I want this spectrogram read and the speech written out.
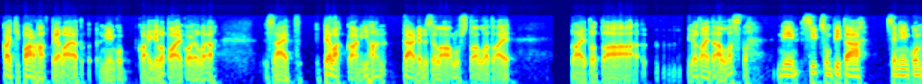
kaikki parhaat pelaajat niin kuin kaikilla paikoilla ja sä et pelakkaan ihan täydellisellä alustalla tai, tai tota, jotain tällaista, niin sit sun pitää se niin kuin,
